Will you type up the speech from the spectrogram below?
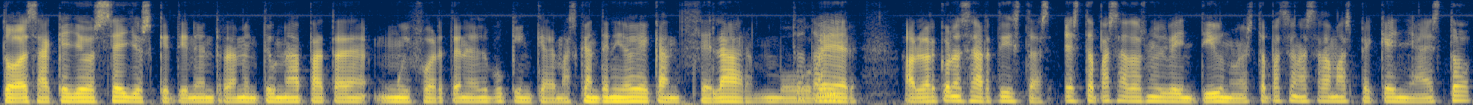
todos aquellos sellos que tienen realmente una pata muy fuerte en el booking, que además que han tenido que cancelar, mover, hablar con los artistas, esto pasa 2021, esto pasa en una sala más pequeña, esto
